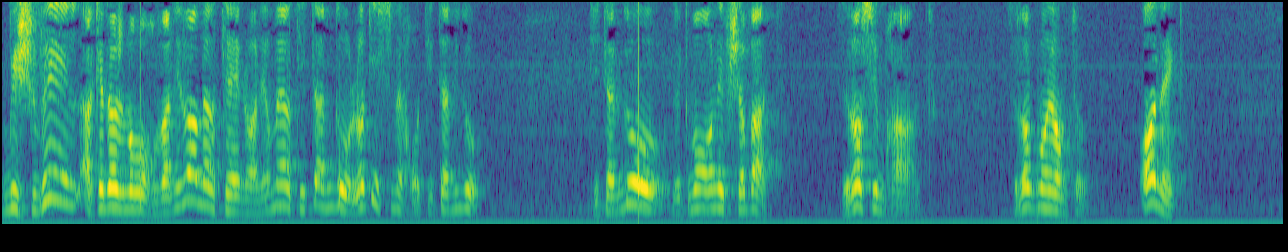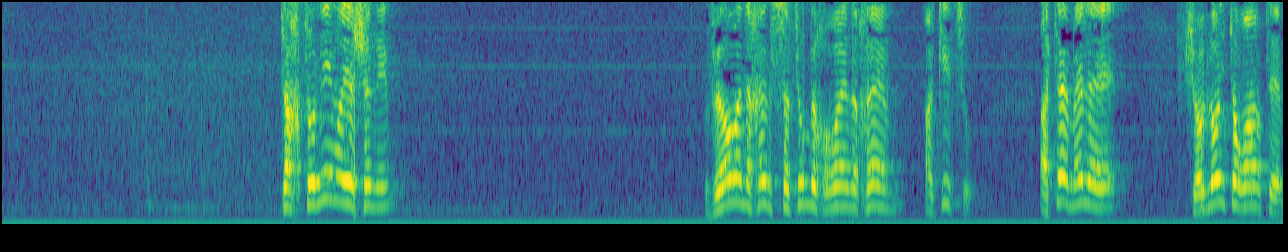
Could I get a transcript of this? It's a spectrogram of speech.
בשביל הקדוש ברוך הוא. ואני לא אומר תהנו, אני אומר תתענגו, לא תשמחו, תתענגו. תתענגו זה כמו עונג שבת, זה לא שמחה רק, זה לא כמו יום טוב, עונג. תחתונים הישנים. ואור עיניכם סתום בחורי עיניכם, הקיצו. אתם אלה שעוד לא התעוררתם,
